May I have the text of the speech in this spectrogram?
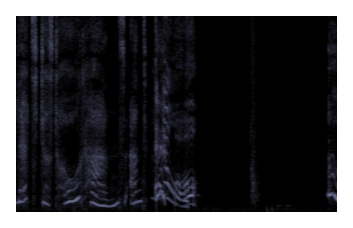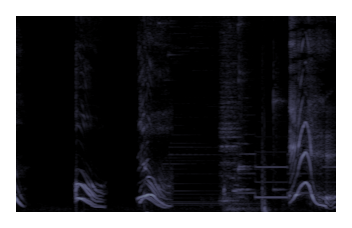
Let's just hold hands and. Oh. Oh. Law. Eh,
